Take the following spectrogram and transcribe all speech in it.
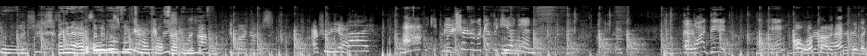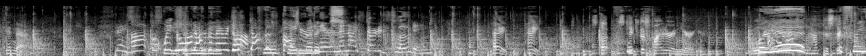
cool. glitches. I'm gonna add I'm gonna all go of them to my out cart so I can single look at time. them. Goodbye, guys. Actually, yeah. Bye. Make Wait. sure to look at the canyon. Oh, I did. Okay. Oh, what Wonder the heck? Trigger the kidnap. Uh, but wait, go on gonna up to the very top. cool cosmetics. In there, and then I started floating. Hey, hey. St- stick the spider in here again. I Oh wonder if you yeah, Have to the stick. free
